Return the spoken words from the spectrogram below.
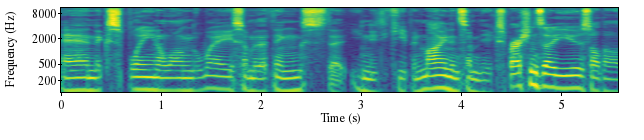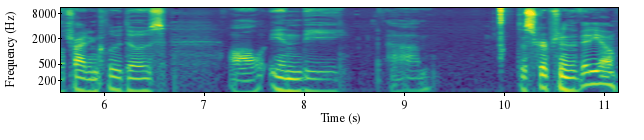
and explain along the way some of the things that you need to keep in mind and some of the expressions that I use, although I'll try to include those all in the um, description of the video.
